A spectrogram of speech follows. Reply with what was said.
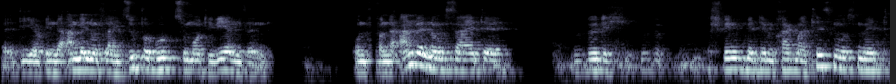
äh, die in der Anwendung vielleicht super gut zu motivieren sind. Und von der Anwendungsseite würde ich, schwingt mit dem Pragmatismus mit,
